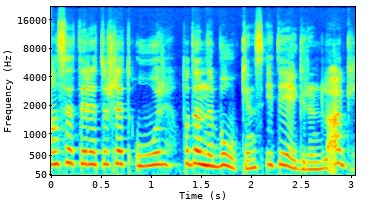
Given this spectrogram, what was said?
Han setter rett og slett ord på denne bokens idégrunnlag.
